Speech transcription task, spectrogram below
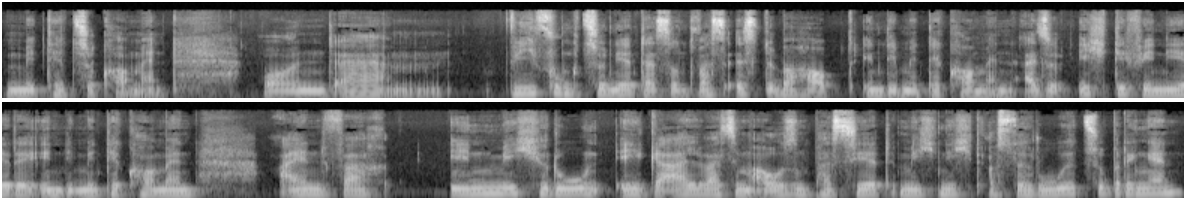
Mitte zu kommen. Und ähm, wie funktioniert das und was ist überhaupt in die Mitte kommen? Also ich definiere in die Mitte kommen einfach in mich ruhen, egal was im Außen passiert, mich nicht aus der Ruhe zu bringen.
